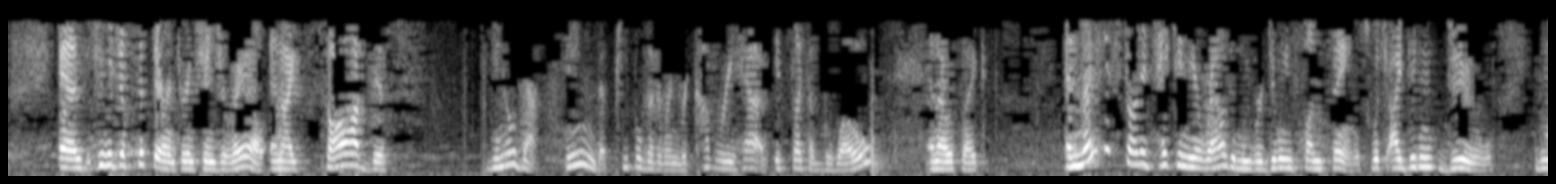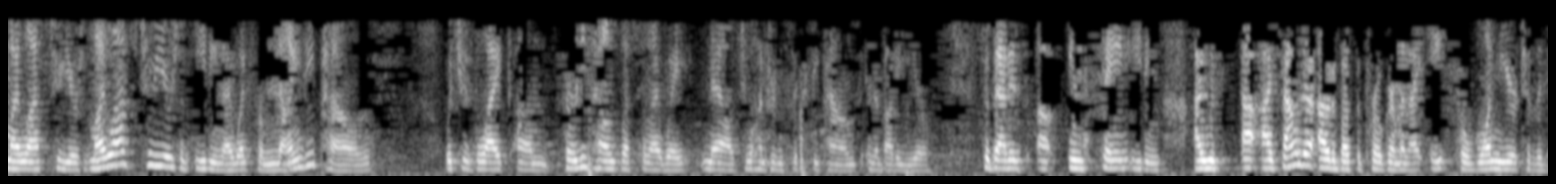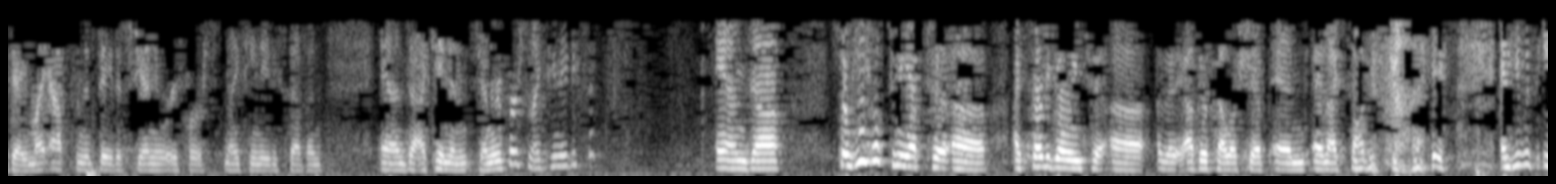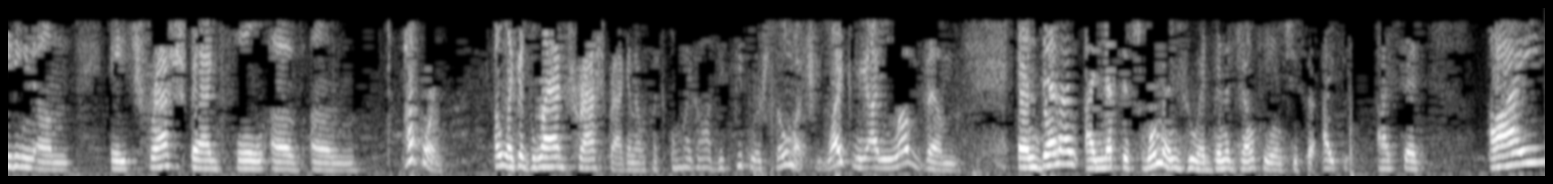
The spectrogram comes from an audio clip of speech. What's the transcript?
And he would just sit there and drink ginger ale. And I saw this, you know, that thing that people that are in recovery have. It's like a glow. And I was like, and then he started taking me around and we were doing fun things, which I didn't do my last two years. My last two years of eating, I went from 90 pounds which is like um, 30 pounds less than I weigh now, 260 pounds in about a year. So that is uh, insane eating. I was I found out about the program and I ate for one year to the day. My abstinent date is January 1st, 1987, and uh, I came in January 1st, 1986. And uh, so he hooked me up to. Uh, I started going to uh, the other fellowship, and and I saw this guy, and he was eating um, a trash bag full of um, popcorn, uh, like a glad trash bag. And I was like, oh my God, these people are so much like me. I love them. And then I, I met this woman who had been a junkie, and she said, I, I said, I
